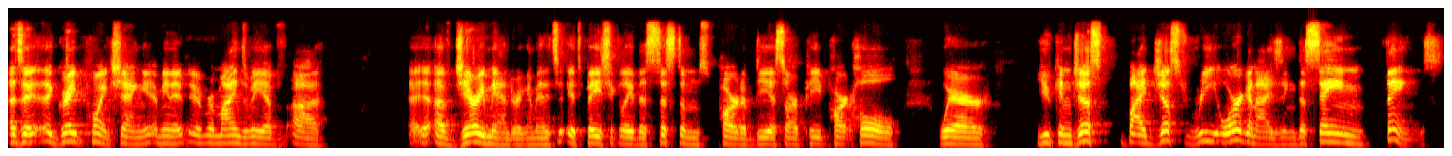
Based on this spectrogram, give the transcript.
That's a, a great point, Shang. I mean, it, it reminds me of uh, of gerrymandering. I mean, it's it's basically the systems part of DSRP part whole, where you can just by just reorganizing the same things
